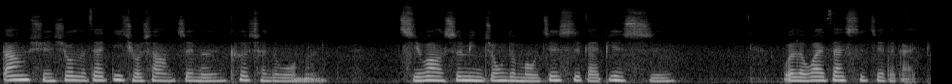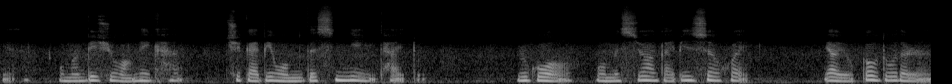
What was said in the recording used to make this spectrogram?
当选修了在地球上这门课程的我们，期望生命中的某件事改变时，为了外在世界的改变，我们必须往内看，去改变我们的信念与态度。如果我们希望改变社会，要有够多的人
